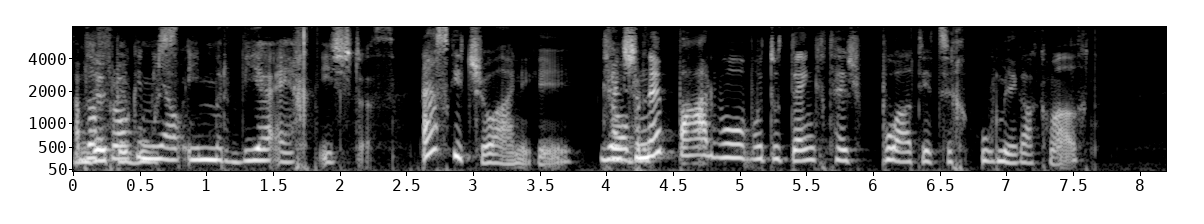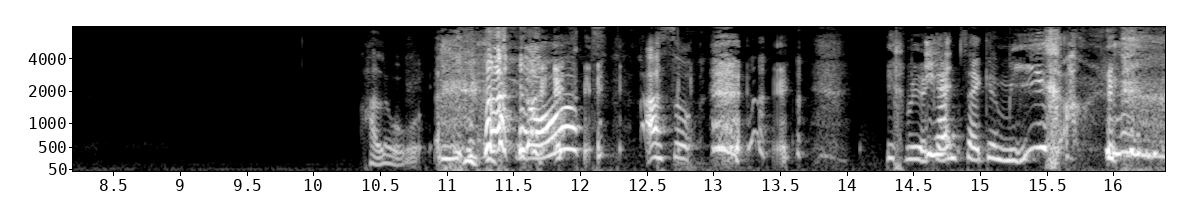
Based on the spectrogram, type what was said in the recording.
Aber da frage ich mich auch immer, wie echt ist das? Es gibt schon einige. Ja, Kennst du nicht ein paar, wo, wo du denkst hast, boah, die hat sich auch mega gemacht? Hallo? Gott! Also, Ich will ja Ich gerne sagen, mich.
